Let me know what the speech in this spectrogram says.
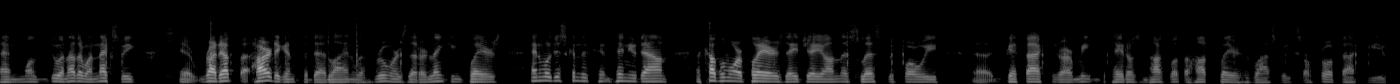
and we'll do another one next week, uh, right up hard against the deadline with rumors that are linking players, and we'll just going to continue down a couple more players, AJ, on this list before we uh, get back to our meat and potatoes and talk about the hot players of last week. So I'll throw it back to you.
